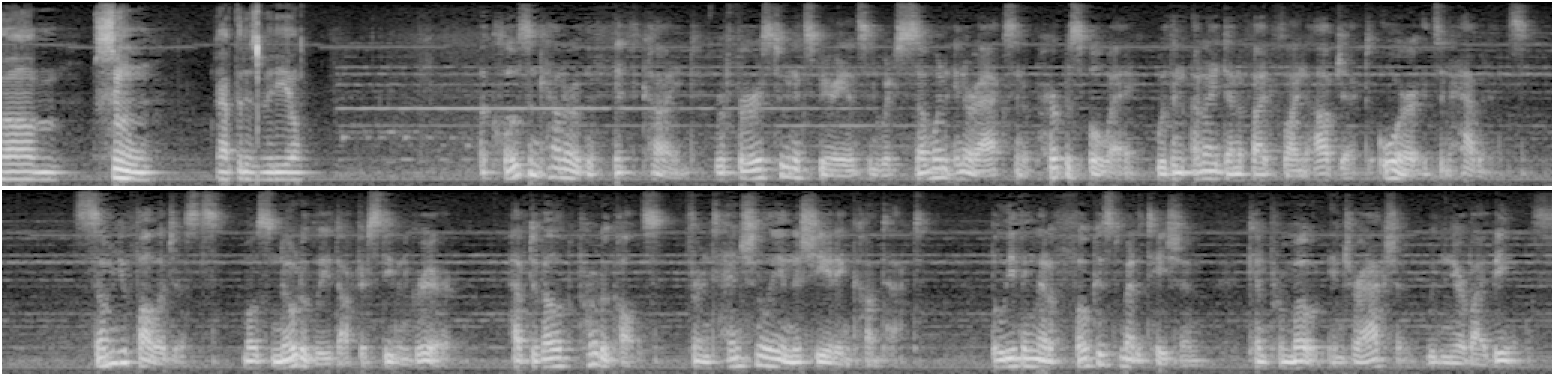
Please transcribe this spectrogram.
um, soon after this video. A close encounter of the fifth kind refers to an experience in which someone interacts in a purposeful way with an unidentified flying object or its inhabitants. Some ufologists, most notably Dr. Stephen Greer, have developed protocols for intentionally initiating contact, believing that a focused meditation can promote interaction with nearby beings.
